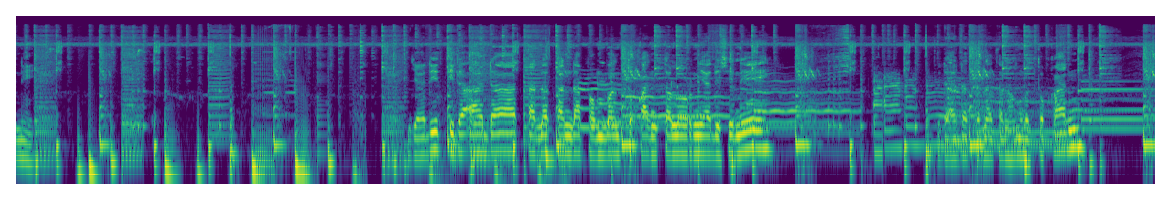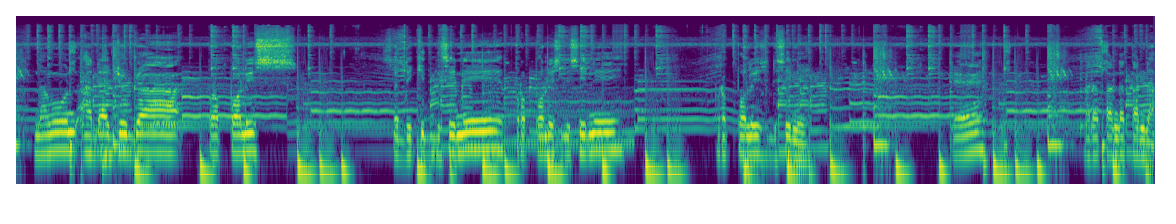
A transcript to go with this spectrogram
nih. Jadi tidak ada tanda-tanda pembentukan telurnya di sini. Tidak ada tanda-tanda pembentukan. Namun ada juga propolis sedikit di sini propolis di sini propolis di sini. Oke ada tanda-tanda.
